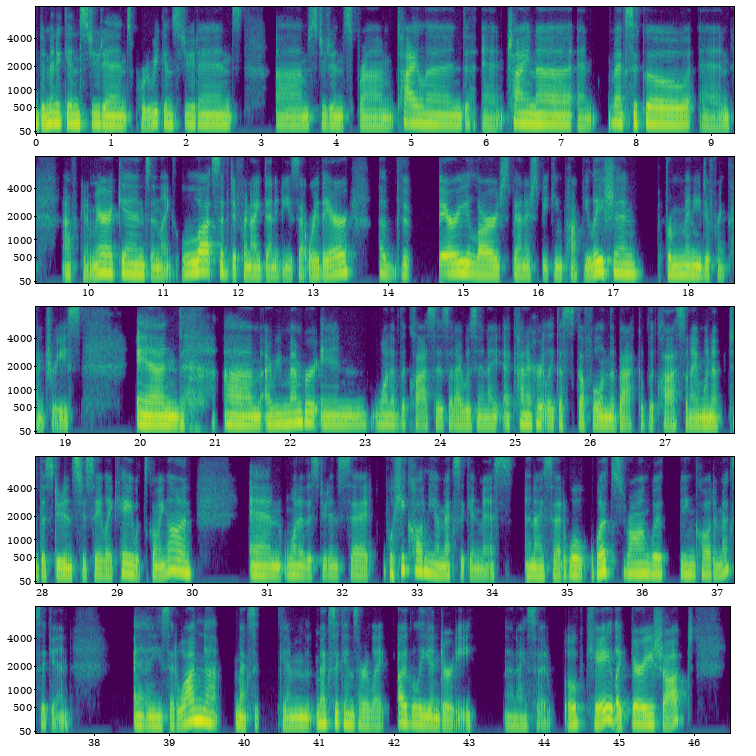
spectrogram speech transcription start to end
Dominican students, Puerto Rican students, um, students from Thailand and China and Mexico and African Americans and like lots of different identities that were there. A very large Spanish speaking population from many different countries. And um, I remember in one of the classes that I was in, I, I kind of heard like a scuffle in the back of the class. And I went up to the students to say, like, hey, what's going on? And one of the students said, Well, he called me a Mexican, miss. And I said, Well, what's wrong with being called a Mexican? And he said, Well, I'm not Mexican. Mexicans are like ugly and dirty. And I said, Okay, like very shocked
